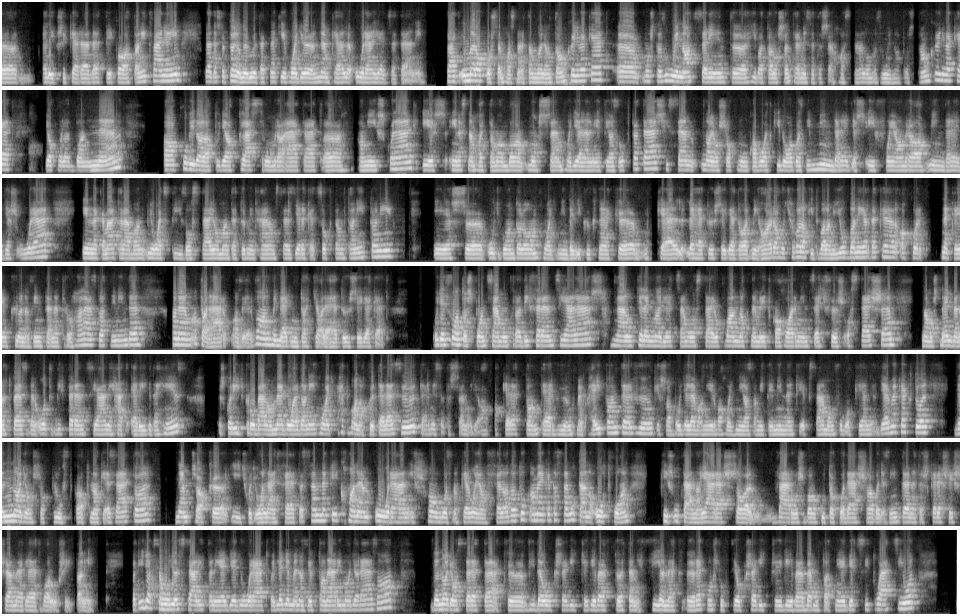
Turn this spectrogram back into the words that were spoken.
elég sikerrel vették a tanítványaim, ráadásul nagyon örültek neki, hogy nem kell órán jegyzetelni. Tehát én már akkor sem használtam nagyon tankönyveket. Most az új nat szerint hivatalosan természetesen használom az új natos tankönyveket, gyakorlatban nem. A Covid alatt ugye a Classroomra állt át a, a mi iskolánk, és én ezt nem hagytam abba most sem, hogy jelenléti az oktatás, hiszen nagyon sok munka volt kidolgozni minden egyes évfolyamra, minden egyes órát. Én nekem általában 8-10 osztályom van, tehát több mint 300 gyereket szoktam tanítani, és úgy gondolom, hogy mindegyiküknek kell lehetőséget adni arra, hogyha valakit valami jobban érdekel, akkor ne kelljen külön az internetről halázgatni mindent, hanem a tanár azért van, hogy megmutatja a lehetőségeket. Ugye egy fontos pont számunkra a differenciálás. Nálunk tényleg nagy létszámú osztályok vannak, nem ritka 31 fős osztály sem. Na most 45 percben ott differenciálni, hát elég nehéz. És akkor így próbálom megoldani, hogy hát van a kötelező, természetesen ugye a, a kerettantervünk, meg a helyi tantervünk, és abban ugye le van írva, hogy mi az, amit én mindenképp számon fogok kérni a gyermekektől, de nagyon sok pluszt kapnak ezáltal, nem csak így, hogy online felteszem nekik, hanem órán is hangoznak el olyan feladatok, amelyeket aztán utána otthon, kis utána járással, városban kutakodással, vagy az internetes kereséssel meg lehet valósítani. Tehát igyekszem úgy összeállítani egy-egy órát, hogy legyen benne azért tanári magyarázat, de nagyon szeretek videók segítségével, történelmi filmek, rekonstrukciók segítségével bemutatni egy-egy szituációt,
